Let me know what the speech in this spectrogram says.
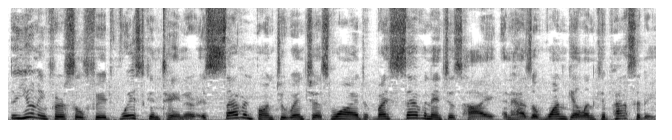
the universal fit waste container is 7.2 inches wide by 7 inches high and has a 1 gallon capacity.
